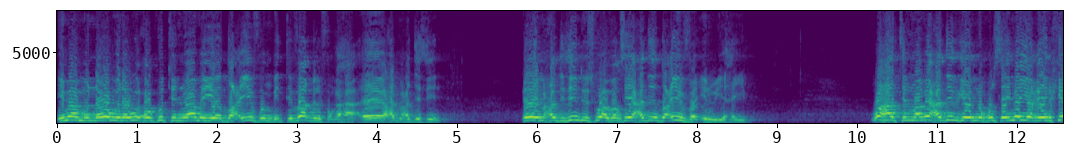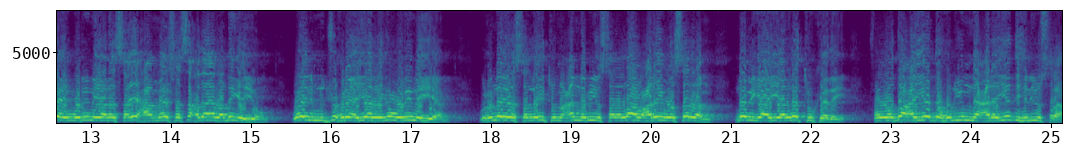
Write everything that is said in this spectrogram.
Imaamu nawowina wuxuu ku tilmaamayay daciifun biitifaaqi lfuqahaa ee muxadisiin. Inay muxadisiintu isku waafaqsanya xadiid daciifa inuu yahay. Waxaa tilmaamay xadiidka ibnu khuseyme iyo keyrkii ay warinayaane saxiixa meesha saxda ee la dhigayo. Waayl ibnu juxri ayaa laga warinaya wuxuu leeyahay sallaytu maca anabiyi sala allahu calayhi wasalam nabiga ayaa la tukaday. Fawadaca yadahu lyumna calaa yadihi lyusra.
